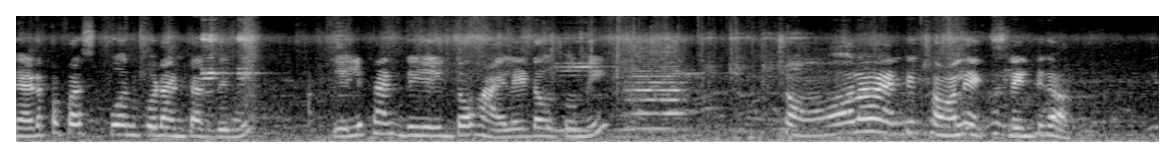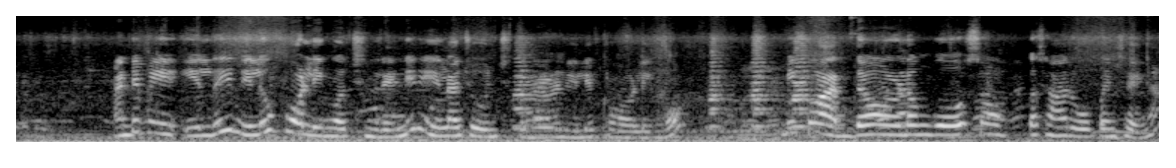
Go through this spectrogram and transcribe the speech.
గడప పసుపు అని కూడా అంటారు దీన్ని. ఎలిఫెంట్ డిజైన్తో హైలైట్ అవుతుంది. చాలా అంటే చాలా ఎక్సలెంట్గా. అంటే మీ ఇది నిలువు ఫోల్డింగ్ వచ్చింది రండి నేను ఇలా చూపించుతున్నాను నిలువు ఫోల్డింగ్ మీకు అర్థం అవడం కోసం ఒక్కసారి ఓపెన్ చేయనా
